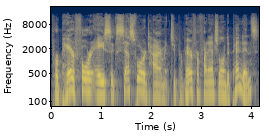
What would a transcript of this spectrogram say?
prepare for a successful retirement, to prepare for financial independence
